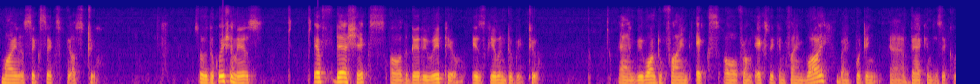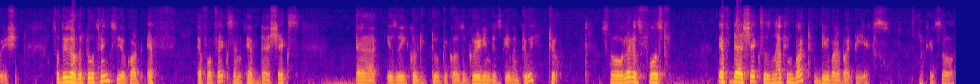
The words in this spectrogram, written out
minus 6x plus 2. So the question is f dash x or the derivative is given to be 2 and we want to find x or from x we can find y by putting uh, back in this equation. So these are the two things you've got f f of x and f dash x uh, is equal to 2 because the gradient is given to be 2. So let us first f dash x is nothing but dy by dx. Okay, so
